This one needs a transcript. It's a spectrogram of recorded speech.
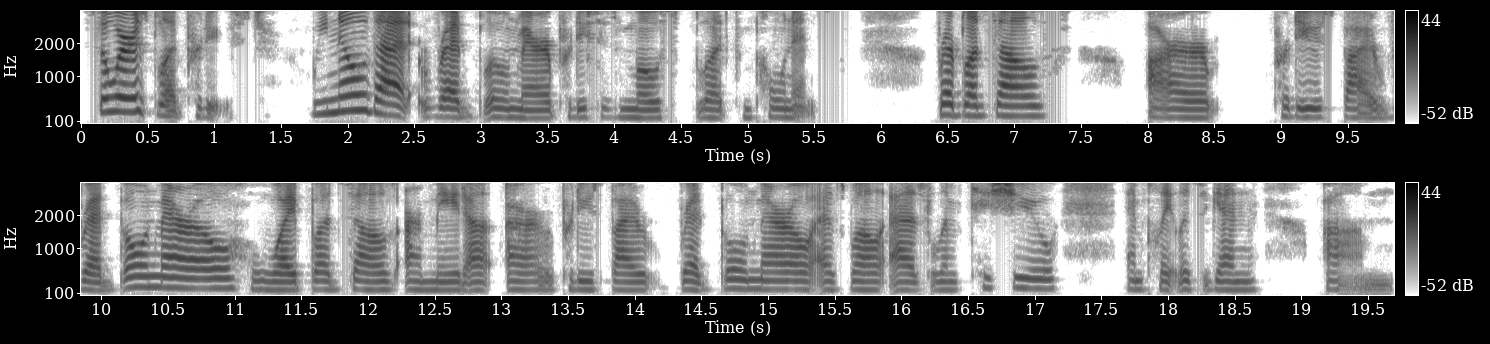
So where is blood produced? We know that red bone marrow produces most blood components. Red blood cells are produced by red bone marrow. White blood cells are made up, are produced by red bone marrow as well as lymph tissue, and platelets again um,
